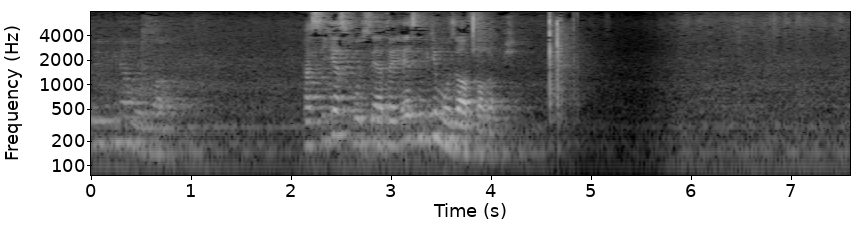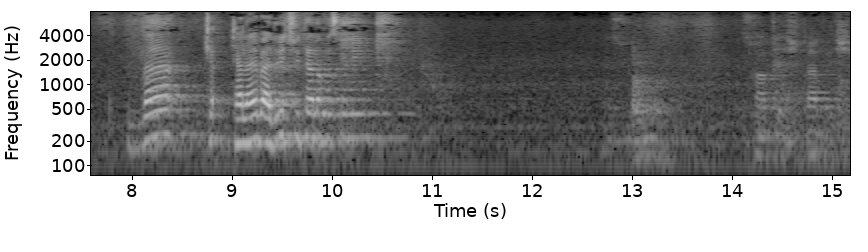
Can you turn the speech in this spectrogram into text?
ببینیم مضاف پس یکی از خصوصیت های اسمی که مضاف واقع میشه و کلمه بدری چی تلفظ کنیم؟ قبلش قبلش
